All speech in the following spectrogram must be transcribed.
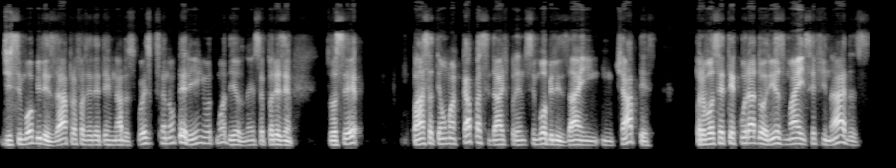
de se mobilizar para fazer determinadas coisas que você não teria em outro modelo. Né? Você, por exemplo, se você passa a ter uma capacidade, por exemplo, de se mobilizar em, em chapters, para você ter curadorias mais refinadas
